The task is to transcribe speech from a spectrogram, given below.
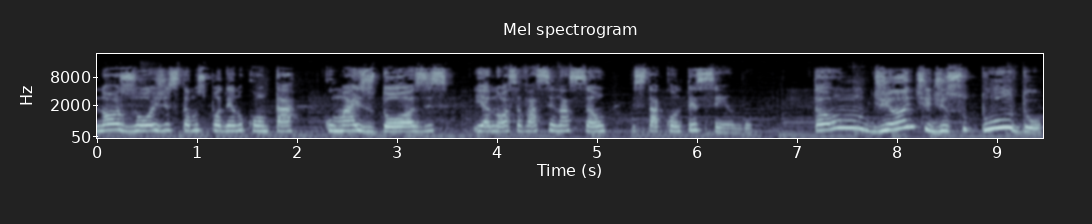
nós hoje estamos podendo contar com mais doses e a nossa vacinação está acontecendo. Então, diante disso tudo,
